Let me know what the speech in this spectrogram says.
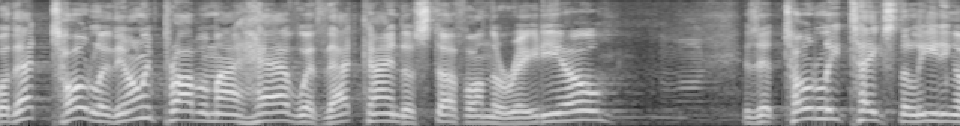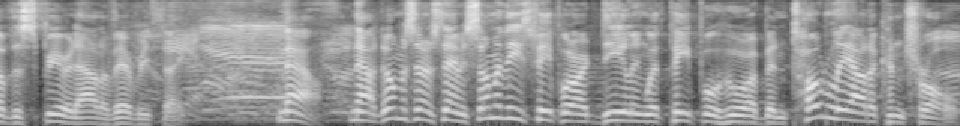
Well, that totally, the only problem I have with that kind of stuff on the radio is it totally takes the leading of the Spirit out of everything. Now, now, don't misunderstand me. Some of these people are dealing with people who have been totally out of control,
